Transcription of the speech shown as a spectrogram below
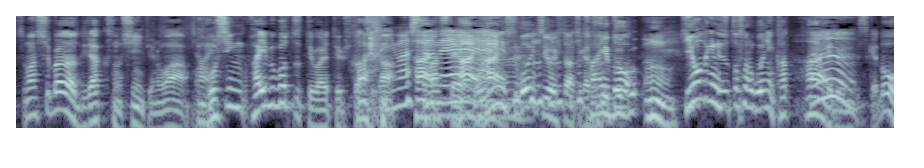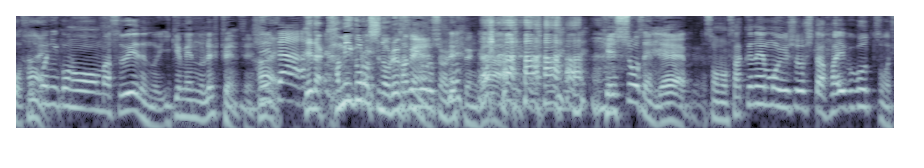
スマッシュブラザーズデラックスのシーンというのは、はい。五神 Five Gods って言われてる人たちが、はい。い。ましたね。はい。5人すごい強い人たちがずっとうん。基本的にずっとその5人勝ってるんですけど、そこにこの、まあ、スウェーデンのイケメンのレッフェン選手、はい。出た。神殺しのレッフェン、神殺しのレッフェンが決勝戦でその昨年も優勝した Five Gods の一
